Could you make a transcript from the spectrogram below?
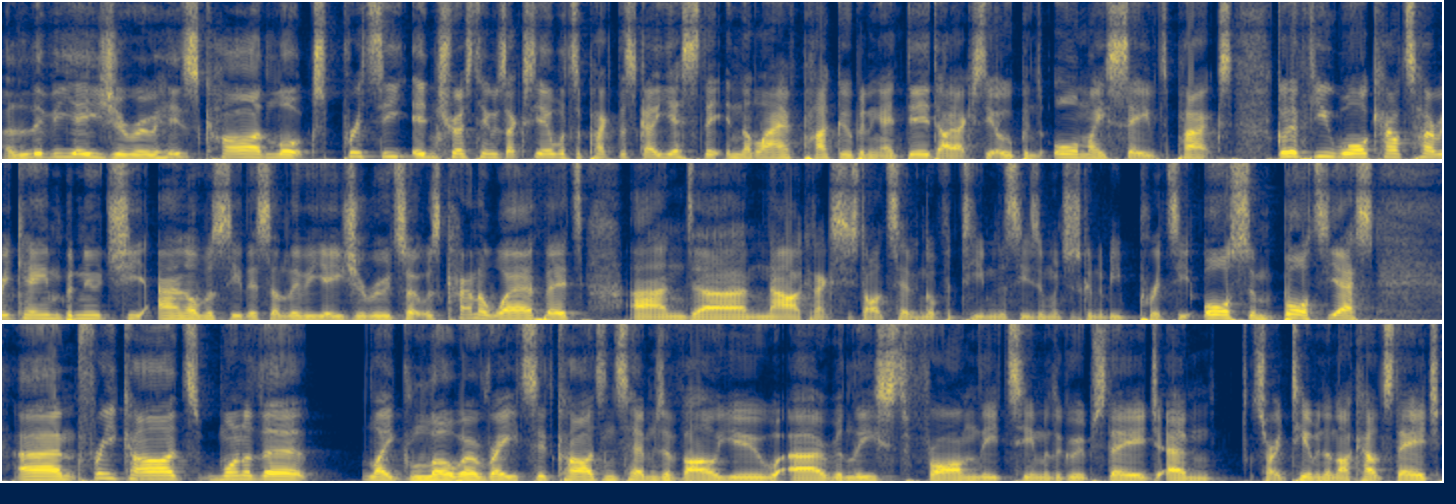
Olivier Giroud. His card looks pretty interesting. I was actually able to pack this guy yesterday in the live pack opening I did. I actually opened all my saved packs. Got a few walkouts, Harry Kane, Bonucci and obviously this Olivier Giroud so it was kind of worth it and um, now I can actually start saving up for team of the season which is going to be pretty awesome. But yes, um, free cards, one of the like lower rated cards in terms of value uh, released from the team of the group stage um sorry team of the knockout stage.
